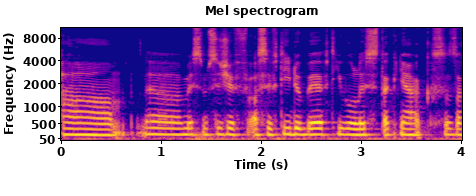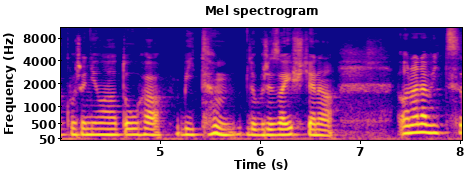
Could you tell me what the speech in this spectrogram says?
a uh, myslím si, že v, asi v té době v té Volis tak nějak se zakořenila touha být dobře zajištěná. Ona navíc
